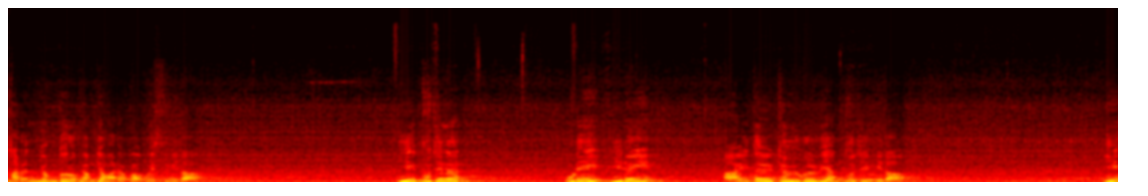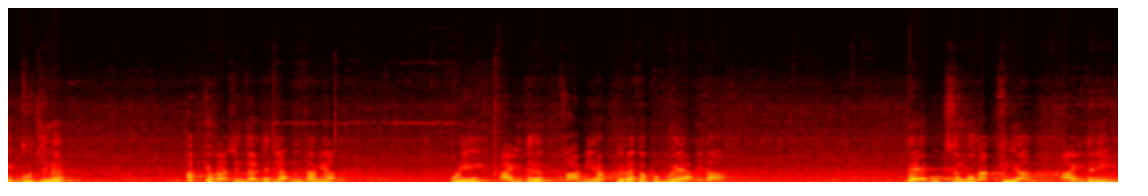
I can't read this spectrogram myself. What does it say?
다른 용도로 변경하려고 하고 있습니다. 이 부지는 우리 미래인 아이들 교육을 위한 부지입니다. 이 부지는 학교가 신설되지 않는다면 우리 아이들은 과밀학급에서 공부해야 합니다. 내 목숨보다 귀한 아이들이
